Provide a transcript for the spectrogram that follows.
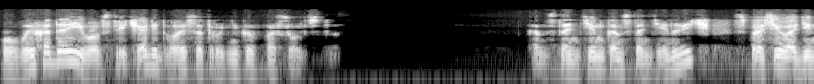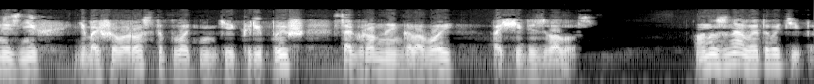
У выхода его встречали двое сотрудников посольства. «Константин Константинович?» — спросил один из них, небольшого роста, плотненький крепыш с огромной головой, почти без волос. Он узнал этого типа.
